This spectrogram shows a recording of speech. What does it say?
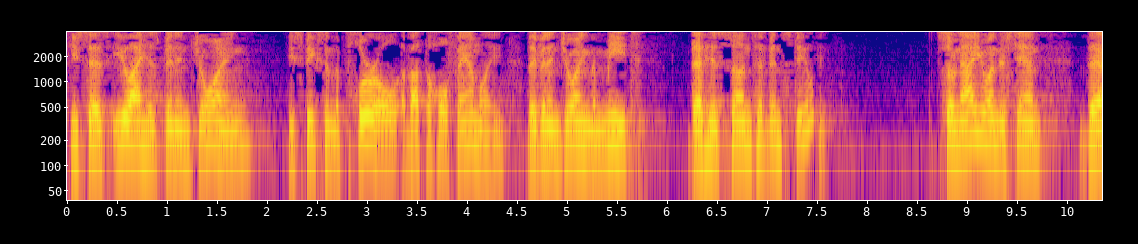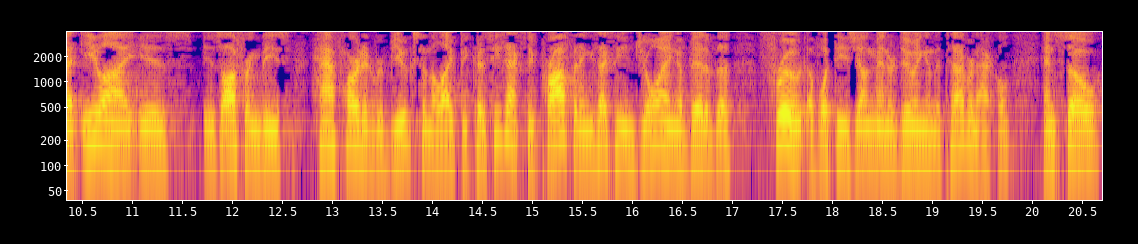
he says Eli has been enjoying, he speaks in the plural about the whole family, they've been enjoying the meat that his sons have been stealing. So now you understand that Eli is, is offering these half hearted rebukes and the like because he's actually profiting. He's actually enjoying a bit of the fruit of what these young men are doing in the tabernacle. And so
